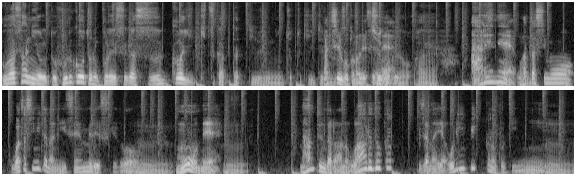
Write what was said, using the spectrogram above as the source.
噂によるとフルコートのプレスがすっごいきつかったっていうふうにちょっと聞いてるんですけど。あ中国のですよね。中国のはい。あれね、うん。私も、私見たのは2戦目ですけど、うん。もうね、うん。なんて言うんだろう、あの、ワールドカップじゃないや、オリンピックの時に、うん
